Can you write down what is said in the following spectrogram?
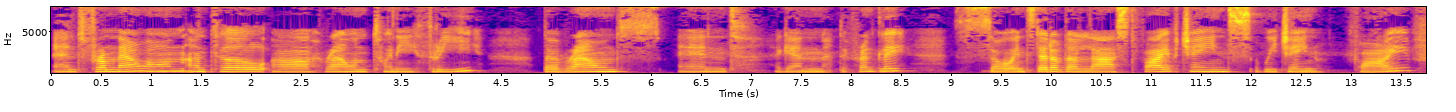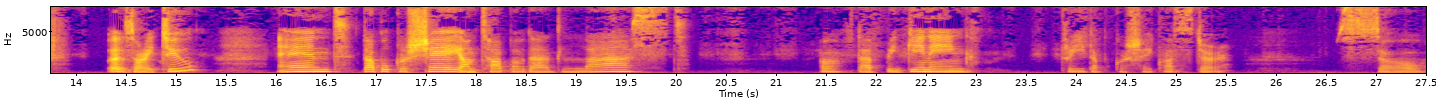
And from now on until uh, round 23 the rounds end again differently. So instead of the last five chains we chain five uh, sorry two and double crochet on top of that last of that beginning three double crochet cluster. So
